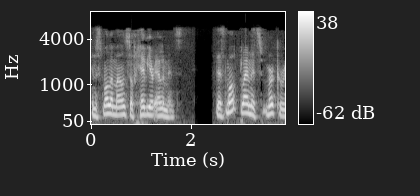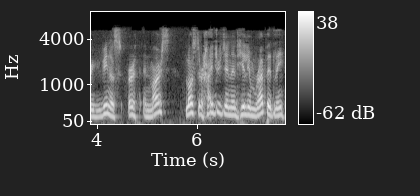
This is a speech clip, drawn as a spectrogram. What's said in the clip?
and small amounts of heavier elements. The small planets Mercury, Venus, Earth, and Mars lost their hydrogen and helium rapidly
